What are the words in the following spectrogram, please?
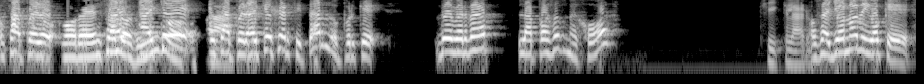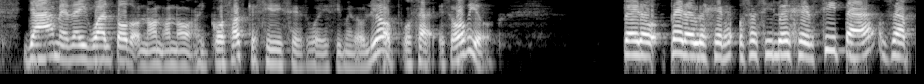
O sea, pero. Por eso lo digo. Hay que, o sea, pero hay que ejercitarlo, porque de verdad la pasas mejor. Sí, claro. O sea, yo no digo que ya me da igual todo. No, no, no. Hay cosas que sí dices, güey, sí me dolió. O sea, es obvio. Pero, pero, lo o sea, si lo ejercitas, o sea,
